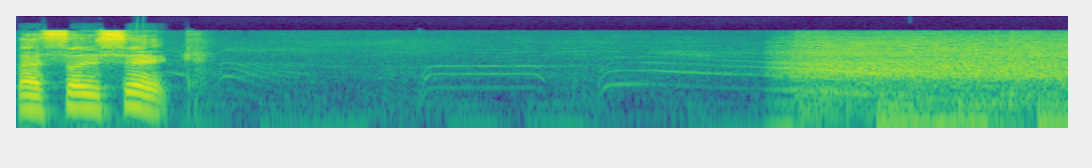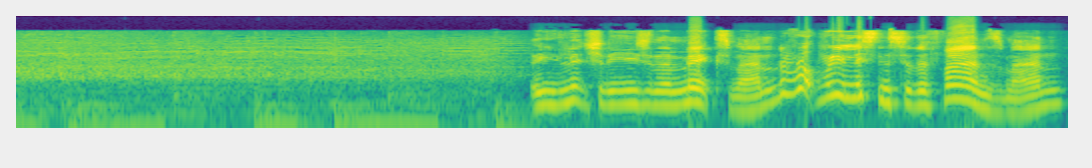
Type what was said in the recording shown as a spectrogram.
That's so sick. He's literally using the mix, man. The Rock really listens to the fans, man.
